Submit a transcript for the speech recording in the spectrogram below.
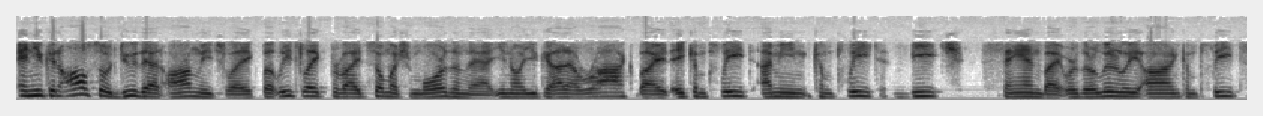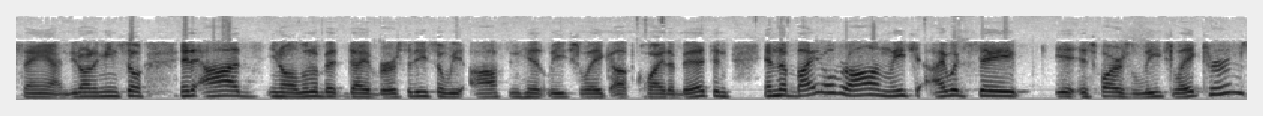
And you can also do that on Leech Lake, but Leech Lake provides so much more than that. You know, you got a rock bite, a complete, I mean, complete beach sand bite where they're literally on complete sand. You know what I mean? So it adds, you know, a little bit diversity. So we often hit Leech Lake up quite a bit. And, and the bite overall on Leech, I would say, as far as Leech Lake terms,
